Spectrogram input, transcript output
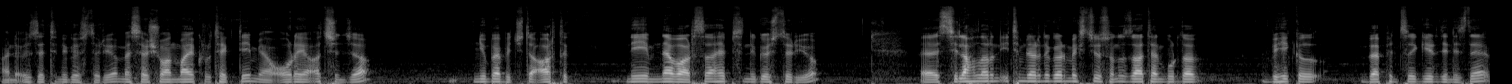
Hani özetini gösteriyor. Mesela şu an Microtech'teyim ya oraya açınca New Babbage'de artık neyim ne varsa hepsini gösteriyor. Ee, silahların itimlerini görmek istiyorsanız zaten burada Vehicle Weapons'a girdiğinizde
